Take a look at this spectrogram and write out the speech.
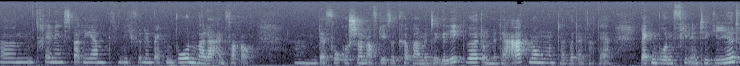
ähm, Trainingsvarianten, finde ich, für den Beckenboden, weil da einfach auch ähm, der Fokus schon auf diese Körpermitte gelegt wird und mit der Atmung und da wird einfach der Beckenboden viel integriert.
